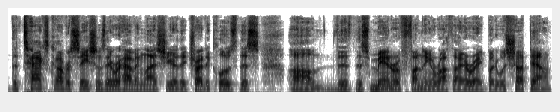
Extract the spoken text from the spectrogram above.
the tax conversations they were having last year. They tried to close this, um, the, this manner of funding a Roth IRA, but it was shut down.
